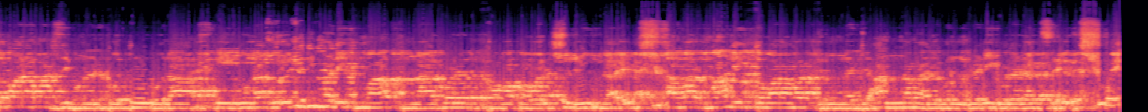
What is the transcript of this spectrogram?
তোমার আমার জীবনের কত গুণা। এই গুণাগুলো যদি মালিক মাফ না করে ক্ষমা পাওয়ার সুযোগ নাই। আমার মালিক তোমার আমার জন্য জাহান্নামের আগুন রেডি করে রাখছে। ওই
